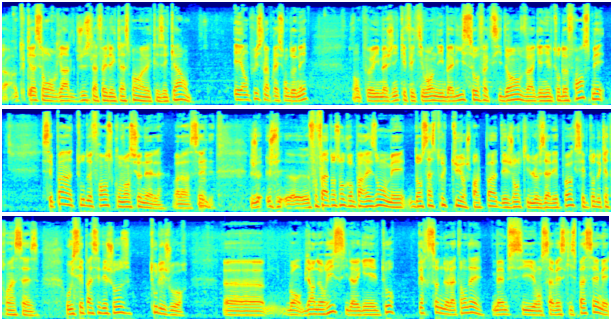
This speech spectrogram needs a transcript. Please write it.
En tout cas, si on regarde juste la feuille des classements avec les écarts, et en plus l'impression donnée, on peut imaginer qu'effectivement Nibali, sauf accident, va gagner le Tour de France, mais c'est pas un Tour de France conventionnel. Voilà, c'est. Hmm. Il euh, faut faire attention aux comparaisons, mais dans sa structure, je parle pas des gens qui le faisaient à l'époque, c'est le Tour de 96, où il s'est passé des choses tous les jours. Euh, bon, bien Norris, il avait gagné le Tour, personne ne l'attendait, même si on savait ce qui se passait, mais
